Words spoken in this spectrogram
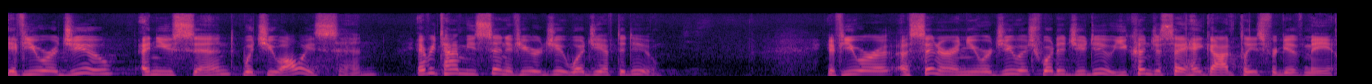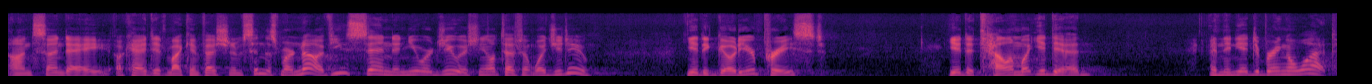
If you were a Jew and you sinned, which you always sin, every time you sin, if you were a Jew, what did you have to do? If you were a sinner and you were Jewish, what did you do? You couldn't just say, Hey, God, please forgive me on Sunday. Okay, I did my confession of sin this morning. No, if you sinned and you were Jewish in the Old Testament, what'd you do? You had to go to your priest, you had to tell him what you did, and then you had to bring a what?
